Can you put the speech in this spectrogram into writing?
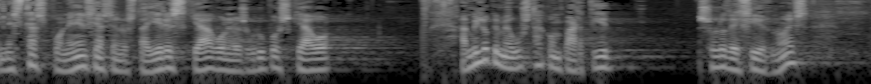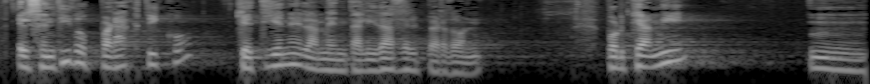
en estas ponencias, en los talleres que hago, en los grupos que hago, a mí lo que me gusta compartir, suelo decir, ¿no? Es el sentido práctico que tiene la mentalidad del perdón. Porque a mí mm,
